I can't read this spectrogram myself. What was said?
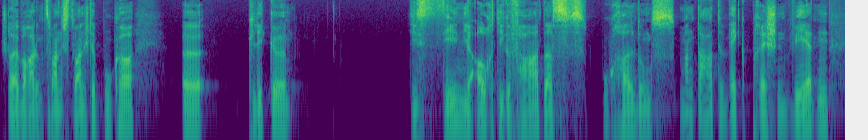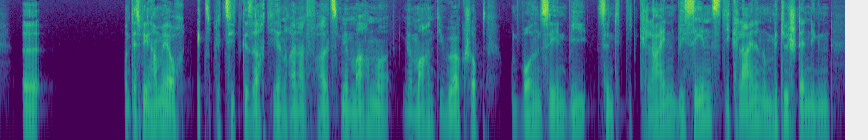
Steuerberatung 2020 der BUKA äh, blicke, die sehen ja auch die Gefahr, dass Buchhaltungsmandate wegbrechen werden. Äh, und deswegen haben wir ja auch explizit gesagt hier in Rheinland-Pfalz, wir machen, wir machen die Workshops und wollen sehen, wie sind die kleinen, wie sehen es die kleinen und mittelständigen äh,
